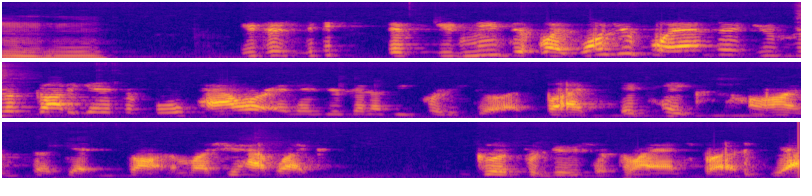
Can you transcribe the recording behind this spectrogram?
Mm-hmm. You just need, if you need to, like, once you plant it, you just got to get it to full power, and then you're going to be pretty good. But it takes time to get sun, unless you have, like, good producer plants. But yeah,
